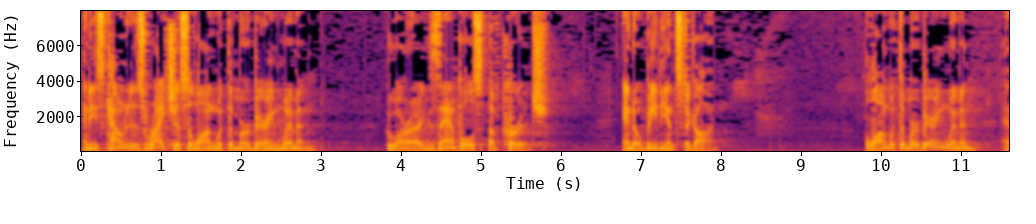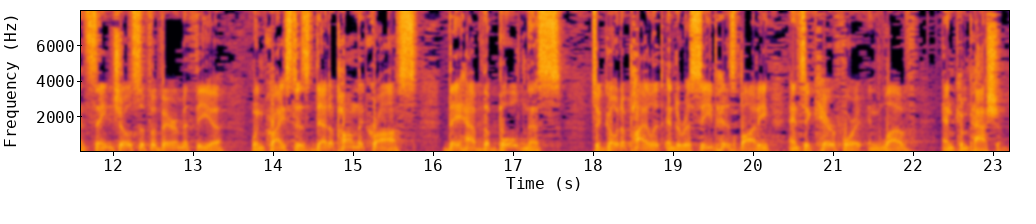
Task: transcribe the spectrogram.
And he's counted as righteous along with the myrrh bearing women, who are examples of courage and obedience to God. Along with the myrrh bearing women and St. Joseph of Arimathea, when Christ is dead upon the cross, they have the boldness to go to Pilate and to receive his body and to care for it in love and compassion.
